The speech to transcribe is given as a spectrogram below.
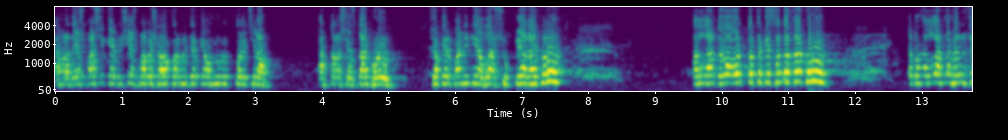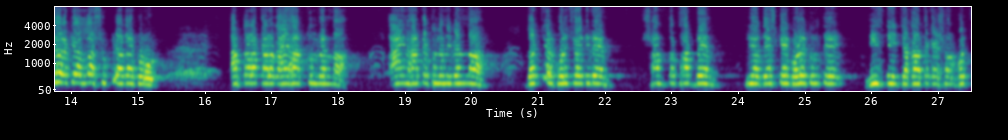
আমরা দেশবাসীকে বিশেষভাবে সহকর্মীদেরকে অনুরোধ করেছিলাম আপনারা শেষদায় পড়ুন। চোখের পানি দিয়ে আল্লাহর শুক্রিয়া আদায় করুন। আল্লাহর দেওয়া অর্থ থেকে সাদাকা করুন। এবং আল্লাহর নামে রোজা রেখে আল্লাহর শুক্রিয়া আদায় করুন। আপনারা কারও গায়ে হাত তুলবেন না, আইন হাতে তুলে নেবেন না। ধৈর্যের পরিচয় দিবেন, শান্ত থাকবেন প্রিয় দেশকে গড়ে তুলতে নিজ নিজ জায়গা থেকে সর্বোচ্চ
